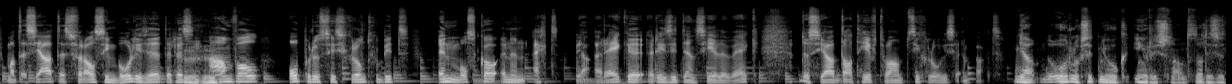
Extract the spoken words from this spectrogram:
Maar het is, ja, het is vooral symbolisch. Hè. Er is een mhm. aanval op Russisch grondgebied in Moskou, in een echt ja, rijke residentiële wijk. Dus ja, dat heeft wel een psychologische impact. Ja, de oorlog zit nu ook in Rusland. Dat is het,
